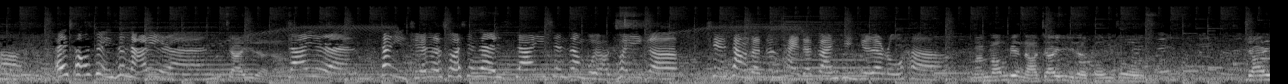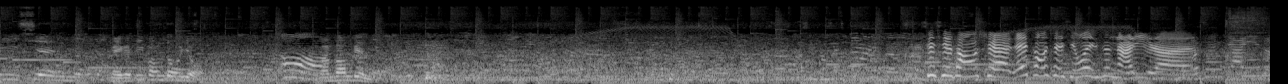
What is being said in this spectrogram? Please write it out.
嗯，哎，同学，你是哪里人？嘉义人啊。嘉义人，那你觉得说现在嘉义县政府有推一个？线上的征才的专区，你觉得如何？蛮方便的，嘉义的工作，嘉义县每个地方都有，哦，蛮方便的。谢谢同学。哎，同学，请问你是哪里人？我是嘉义的。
